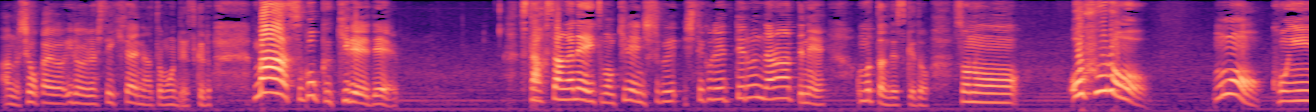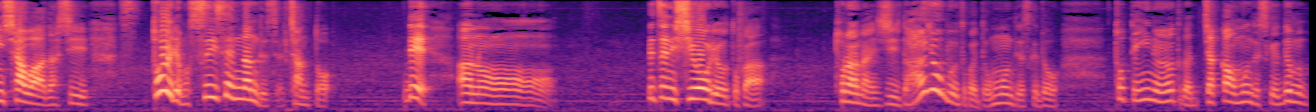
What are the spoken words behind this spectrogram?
あの、紹介をいろいろしていきたいなと思うんですけど、まあ、すごく綺麗で、スタッフさんがね、いつも綺麗にしてくれしてくれてるんだなってね、思ったんですけど、その、お風呂もコインシャワーだし、トイレも水洗なんですよ、ちゃんと。で、あのー、別に使用料とか取らないし、大丈夫とかって思うんですけど、取っていいのよとか若干思うんですけど、でも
